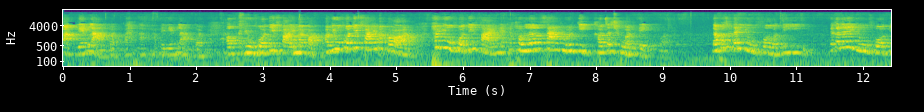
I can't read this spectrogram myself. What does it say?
ปักเลี้ยงหลานก่อนไปไปไปเลี้ยงหลานก่อน เอา U45 มาก่อน เอา U45 มาก่อน เพราะ U45 เนี่ยถ้าเขาเริ่มสร้างธุรกิจเขาจะชวนเด็กก่อน แล้วก็จะได้ U40 แล้วก็ได้ U40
